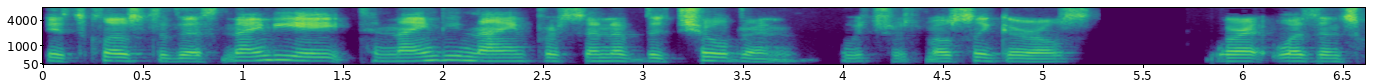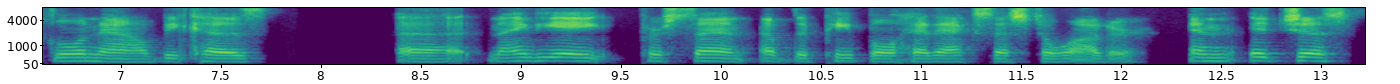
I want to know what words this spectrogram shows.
it's close to this 98 to 99% of the children, which was mostly girls, were was in school now because uh, 98% of the people had access to water. And it just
